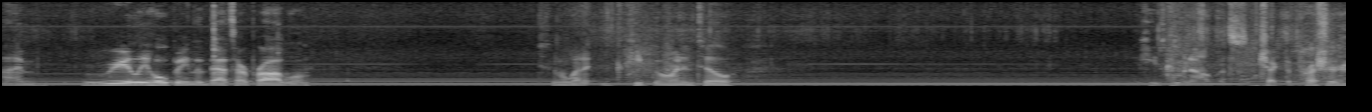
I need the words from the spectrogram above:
I'm really hoping that that's our problem. Just gonna let it keep going until it keeps coming out. Let's check the pressure.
